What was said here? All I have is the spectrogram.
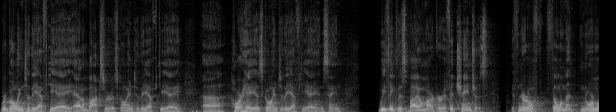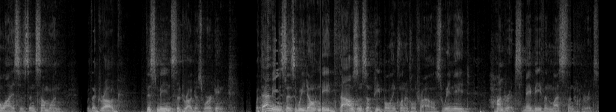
we're going to the FDA. Adam Boxer is going to the FDA. Uh, Jorge is going to the FDA and saying, we think this biomarker, if it changes, if neurofilament normalizes in someone with a drug, this means the drug is working. What that means is we don't need thousands of people in clinical trials. We need hundreds, maybe even less than hundreds.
